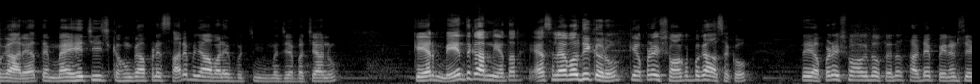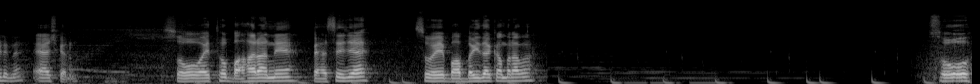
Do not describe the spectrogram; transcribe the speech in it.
ਭਗਾ ਰਿਹਾ ਤੇ ਮੈਂ ਇਹ ਚੀਜ਼ ਕਹੂੰਗਾ ਆਪਣੇ ਸਾਰੇ ਪੰਜਾਬ ਵਾਲੇ ਬੱਚੇ- ਬੱਚਿਆਂ ਨੂੰ ਕਿ ਯਾਰ ਮਿਹਨਤ ਕਰਨੀ ਹੈ ਤਾਂ ਇਸ ਲੈਵਲ ਦੀ ਕਰੋ ਕਿ ਆਪਣੇ ਸ਼ੌਂਕ ਭਗਾ ਸਕੋ। ਤੇ ਆਪਣੇ ਸ਼ੌਂਕ ਦੇ ਉੱਤੇ ਨਾ ਸਾਡੇ ਪੇਰੈਂਟਸ ਜਿਹੜੇ ਨੇ ਐਸ਼ ਕਰਨ। ਸੋ ਇੱਥੋਂ ਬਾਹਰ ਆਨੇ ਆ ਪੈਸੇ ਹੈ ਸੋ ਇਹ ਬਾਬਾ ਜੀ ਦਾ ਕਮਰਾ ਵਾ। ਸੋ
